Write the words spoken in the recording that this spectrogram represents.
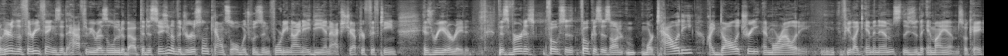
So here are the three things that have to be resolute about. The decision of the Jerusalem Council, which was in 49 AD in Acts chapter 15, is reiterated. This verse focuses on mortality, idolatry, and morality. If you like M&Ms, these are the MIMs, okay?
